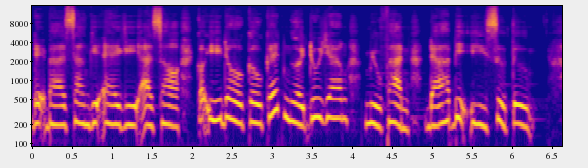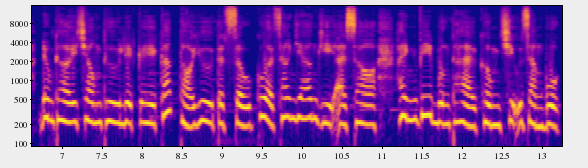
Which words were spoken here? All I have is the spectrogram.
đệ bà Sangye Gi So có ý đồ cầu kết người Du Giang mưu phản đã bị y xử tử. Đồng thời trong thư liệt kê các thói hư tật xấu của Sang Giang Ghi A So, hành vi buông thả không chịu ràng buộc,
